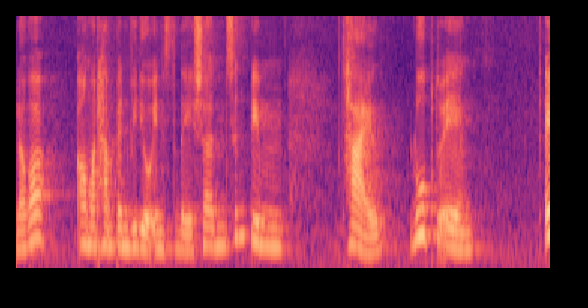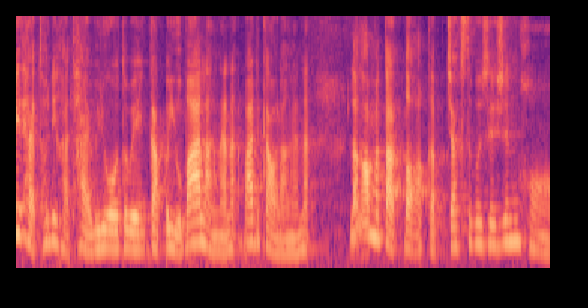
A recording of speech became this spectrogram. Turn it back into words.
แล้วก็เอามาทำเป็น video installation ซึ่งปริมถ่ายรูปตัวเองเอ้ยถ่ายโทษดีค่ะถ่ายวิดีโอตัวเองกลับไปอยู่บ้านหลังนั้นอะบ้านเก่าหลังนั้นอะแล้วก็เอามาตัดต่อกับ juxtaposition ของ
